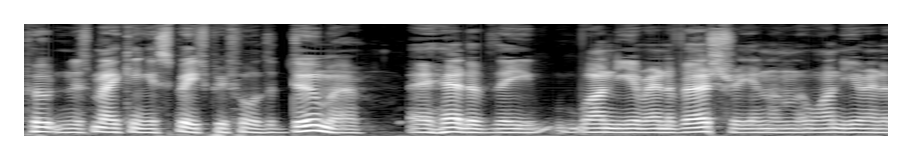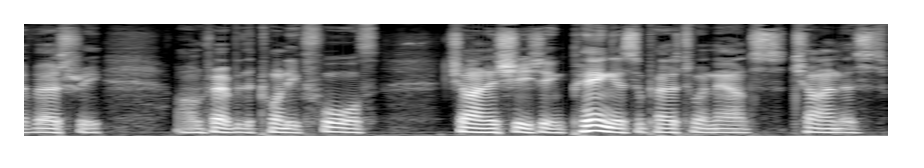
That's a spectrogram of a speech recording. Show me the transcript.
Putin is making a speech before the Duma ahead of the one year anniversary. And on the one year anniversary, on February the 24th, China's Xi Jinping is supposed to announce China's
